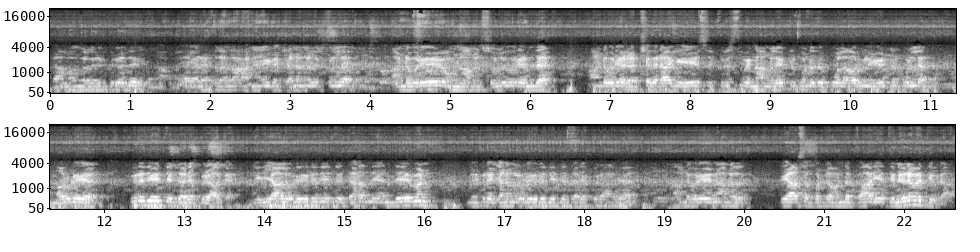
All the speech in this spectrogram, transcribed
கிராமங்கள் இருக்கிறது அந்த இடத்துலலாம் அநேக ஜனங்களுக்குள்ள ஆண்டவரே நாங்கள் சொல்லுகிற இந்த ஆண்டவரே ரட்சகராகிய இயேசு கிறிஸ்துவை நாங்கள் ஏற்றுக்கொண்டது போல அவர்களை ஏற்றுக்கொள்ள அவருடைய இருதயத்தை தரப்பிறாக. நிதியாளுடைய இருதயத்தை திறந்த என் தேவன் இருக்கிற ஜனங்களுடைய இருதயத்தை தரப்பிறாக. ஆண்டவரே நாங்கள் பிரயாசப்பட்ட அந்த காரியத்தை நிறைவேற்றுகிறார்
